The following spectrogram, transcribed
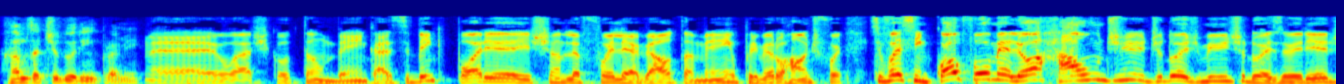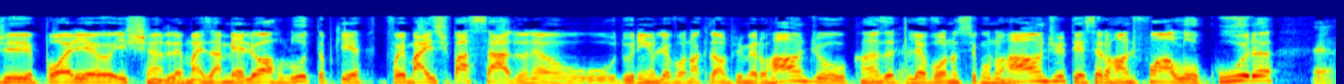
Hamza Tidurim pra mim. É, eu acho que eu também, cara. Se bem que Poirier e Chandler foi legal também, o primeiro round foi... Se foi assim, qual foi o melhor round de 2022? Eu iria de Poirier e Chandler, mas a melhor luta, porque foi mais espaçado, né? O, o Durinho levou knockdown no primeiro round, o Kansas é. levou no segundo round, o terceiro round foi uma loucura. É.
